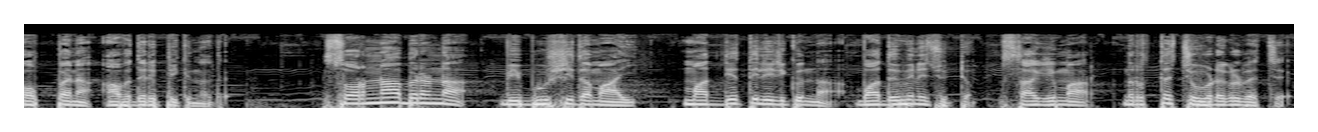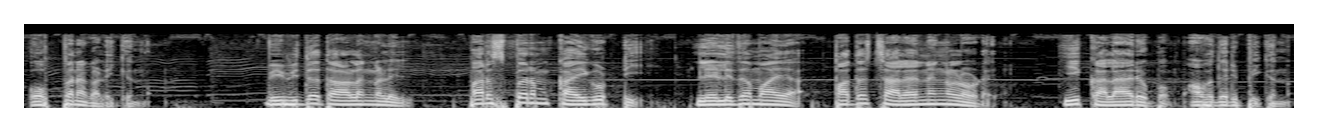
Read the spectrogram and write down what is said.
ഒപ്പന അവതരിപ്പിക്കുന്നത്. സ്വർണാഭരണ വിഭൂഷിതമായി മധ്യത്തിലിരിക്കുന്ന വധുവിനു ചുറ്റും സഖിമാർ നൃത്തച്ചുവടുകൾ വെച്ച് ഒപ്പന കളിക്കുന്നു. വിവിധ താളങ്ങളിൽ പരസ്പരം കൈകൊട്ടി ലളിതമായ പദചലനങ്ങളോടെ ഈ കലാരൂപം അവതരിപ്പിക്കുന്നു.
